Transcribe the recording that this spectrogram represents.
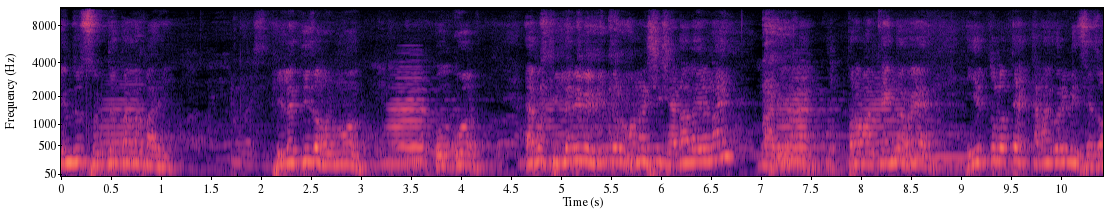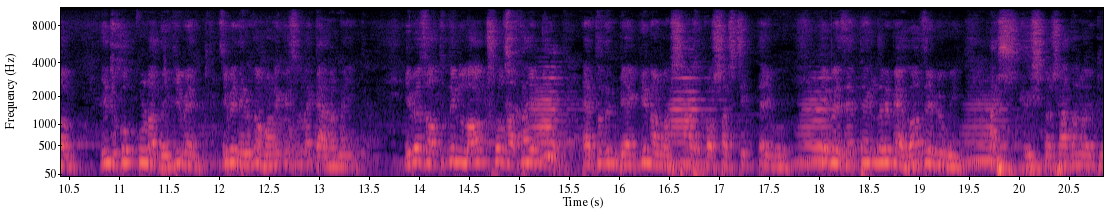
কিন্তু চোদ্দ তলার বাড়ি ফিলের দিয়ে হলম কুকুর এবং ফিলের ভিতর হনের শিশাটা লাগে নাই বাড়ি নাই প্রমাণ কেঙ্গ হয়ে ইয়ের তুলতে একখানা করে নিচে যান কিন্তু কুকুরটা দেখিবেন। এবার দেখবে তো হনে কিছু গাড়া নাই। এবার যতদিন লক সোজা থাকব এতদিন ব্যাগ দিন আমার শ্বাস প্রশ্বাস ঠিক থাকব এবার যেতে করে ব্যাগ হওয়া যাবে আর কৃষ্ণ সাধন হইতো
